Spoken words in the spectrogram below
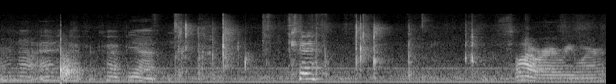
we're not at half a cup yet. Okay. Flour everywhere.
